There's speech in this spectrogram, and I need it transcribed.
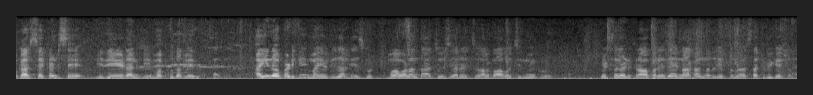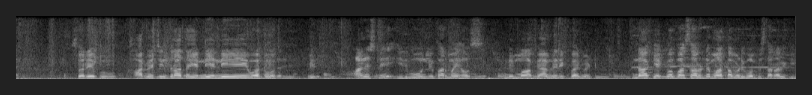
ఒక సెకండ్ సే ఇది వేయడానికి మాకు కుదరలేదు. అయినప్పటికీ మై రిజల్ట్ ఈస్ గుడ్ మా వాళ్ళంతా చూసి అరే చాలా బాగా వచ్చింది మీకు. ఎక్సలెంట్ క్రాప్ అనేదే నాకు అందరూ చెప్తున్న సర్టిఫికేషన్ సో రేపు హార్వెస్టింగ్ తర్వాత ఎన్ని ఎన్ని ఆనెస్ట్లీ ఇది ఓన్లీ ఫర్ మై హౌస్ నేను మా ఫ్యామిలీ రిక్వైర్మెంట్ నాకు ఎక్కువ బస్తాలు ఉంటే మా తమ్ముడికి పంపిస్తారు రవికి.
